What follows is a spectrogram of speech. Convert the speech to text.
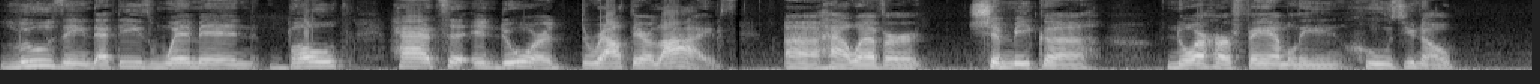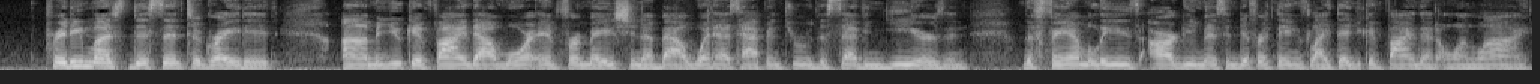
losing that these women both had to endure throughout their lives. Uh, however, Shamika nor her family, who's, you know, pretty much disintegrated. Um, and you can find out more information about what has happened through the seven years and the families, arguments, and different things like that. You can find that online.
